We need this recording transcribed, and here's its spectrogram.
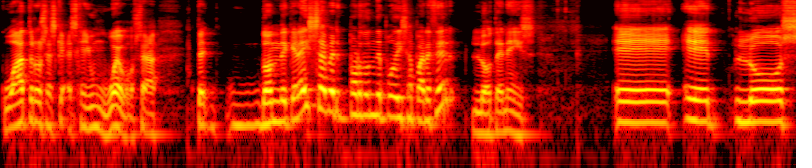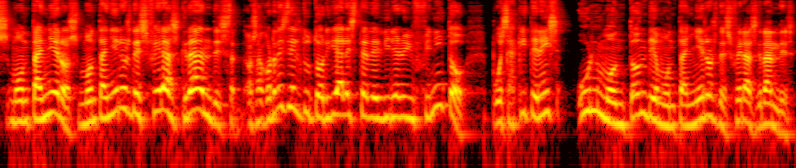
4. es, que, es que hay un huevo. O sea, donde queráis saber por dónde podéis aparecer, lo tenéis. Eh, eh, los montañeros, montañeros de esferas grandes. ¿Os acordáis del tutorial este de dinero infinito? Pues aquí tenéis un montón de montañeros de esferas grandes.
